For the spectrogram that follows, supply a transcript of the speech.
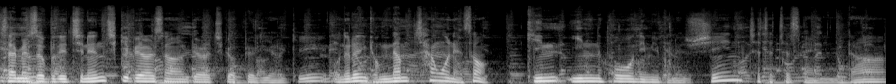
살면서 부딪히는 치기별, 상황별, 직업별 이야기. 오늘은 경남 창원에서 김인호 님이 보내주신 차차차 사연입니다.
